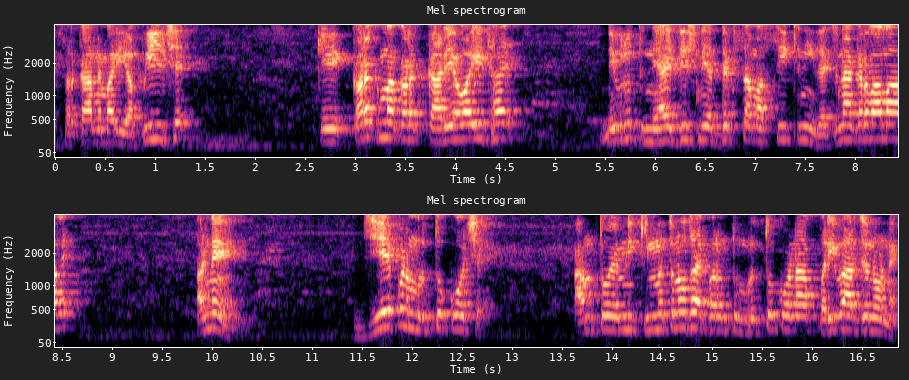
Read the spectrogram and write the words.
સરકારને મારી અપીલ છે. કે કડકમાં કડક કાર્યવાહી થાય, નિવૃત્ત ન્યાયાધીશની અધ્યક્ષતામાં સીટની રચના કરવામાં આવે, અને જે પણ મૃતકો છે, આમ તો એમની કિંમત ન થાય, પરંતુ મૃતકોના પરિવારજનોને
